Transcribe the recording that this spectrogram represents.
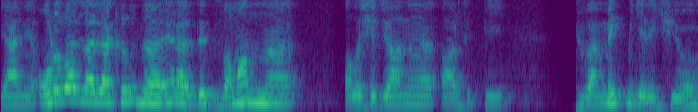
Yani oralarla alakalı da herhalde zamanla alışacağını artık bir güvenmek mi gerekiyor?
